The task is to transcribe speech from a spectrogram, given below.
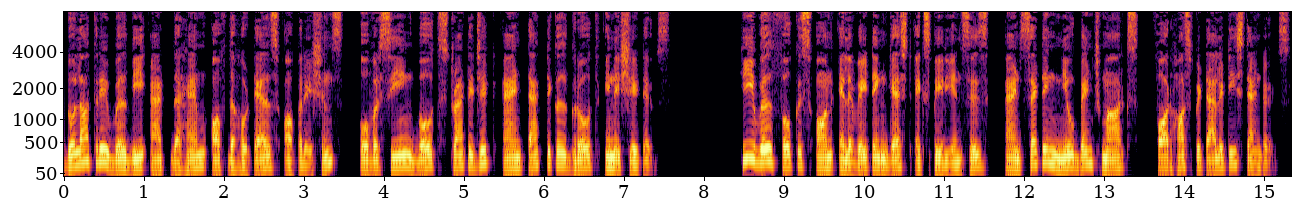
Dolatre will be at the helm of the hotel's operations, overseeing both strategic and tactical growth initiatives. He will focus on elevating guest experiences and setting new benchmarks for hospitality standards.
